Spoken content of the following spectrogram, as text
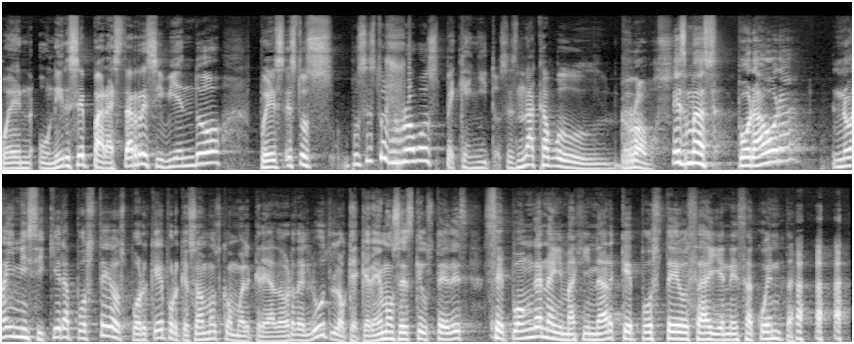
pueden unirse para estar recibiendo pues estos, pues estos robos pequeñitos, snackable robos. Es más, por ahora no hay ni siquiera posteos. ¿Por qué? Porque somos como el creador de loot. Lo que queremos es que ustedes se pongan a imaginar qué posteos hay en esa cuenta.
